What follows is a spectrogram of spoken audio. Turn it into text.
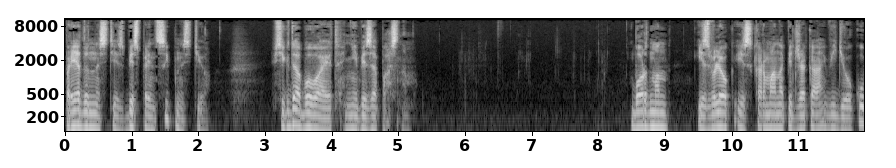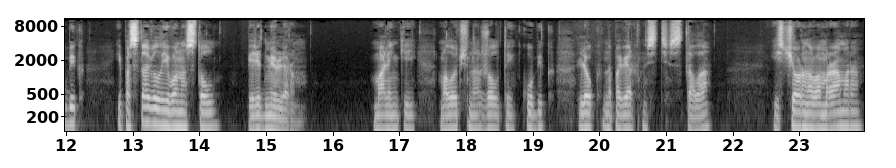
преданности с беспринципностью всегда бывает небезопасным. Бордман извлек из кармана пиджака видеокубик и поставил его на стол перед Мюллером. Маленький молочно-желтый кубик лег на поверхность стола из черного мрамора,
